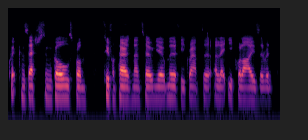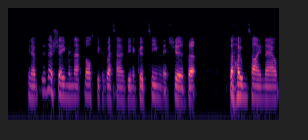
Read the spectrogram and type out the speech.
quick concessions and goals from two from Perez and Antonio. Murphy grabbed a, a late equaliser, and you know, there's no shame in that loss because West Ham has been a good team this year. But the home time now,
